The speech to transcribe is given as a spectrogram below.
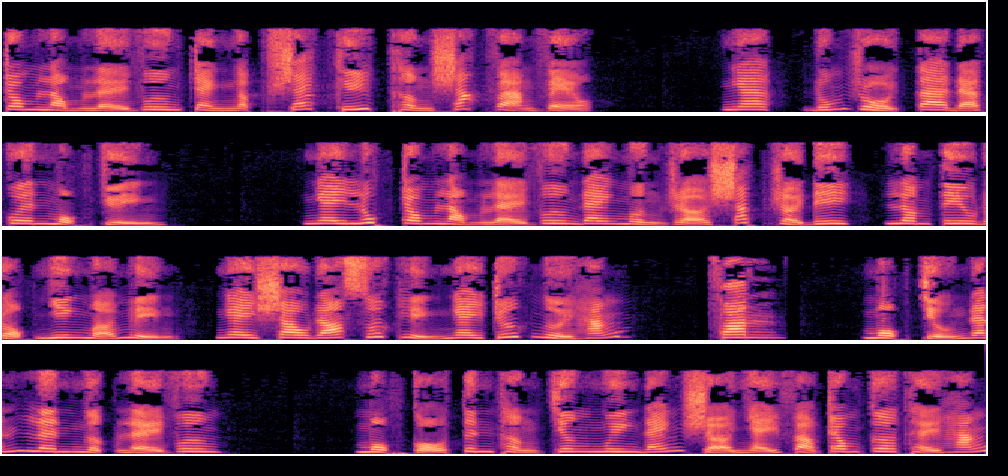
Trong lòng lệ vương tràn ngập sát khí thần sắc vạn vẹo. Nga, đúng rồi ta đã quên một chuyện. Ngay lúc trong lòng lệ vương đang mừng rỡ sắp rời đi, lâm tiêu đột nhiên mở miệng, ngay sau đó xuất hiện ngay trước người hắn. Phanh! Một chưởng đánh lên ngực lệ vương. Một cổ tinh thần chân nguyên đáng sợ nhảy vào trong cơ thể hắn.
